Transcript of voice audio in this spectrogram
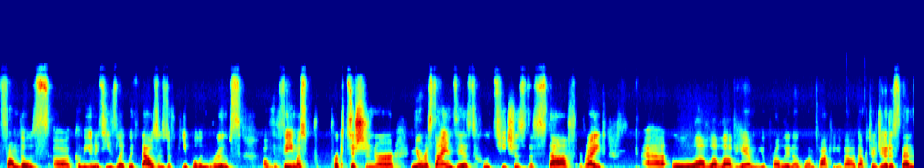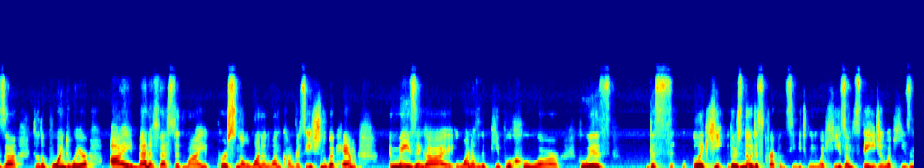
from those uh, communities, like with thousands of people in groups of the famous practitioner neuroscientist who teaches the stuff, right? Uh, love, love, love him. You probably know who I'm talking about, Dr. Joe Dispenza, to the point where I manifested my personal one-on-one conversation with him. Amazing guy, one of the people who are who is this like he there's no discrepancy between what he's on stage and what he's in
